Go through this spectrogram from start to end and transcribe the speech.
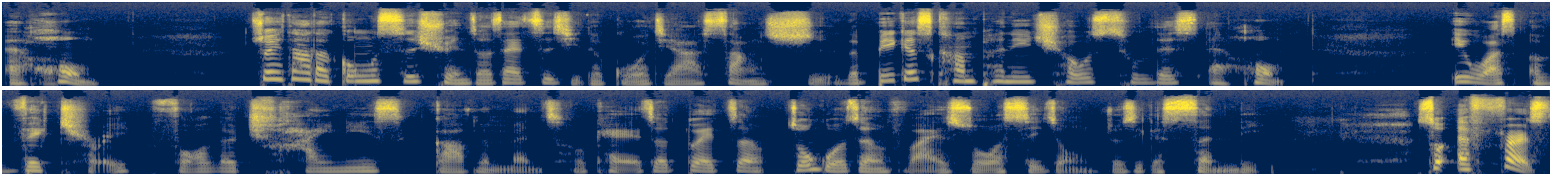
at home. 最大的公司选择在自己的国家上市。The biggest company chose to list at home. It was a victory for the Chinese government. OK，这对政中国政府来说是一种就是一个胜利。So at first,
